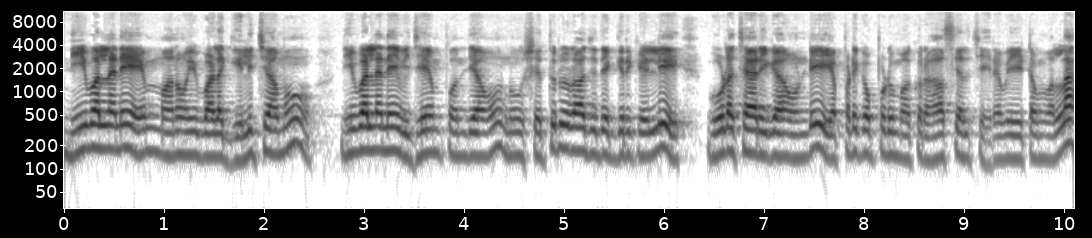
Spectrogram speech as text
నీ వల్లనే మనం ఇవాళ గెలిచాము నీ వల్లనే విజయం పొందాము. నువ్వు శత్రురాజు దగ్గరికి వెళ్ళి గూఢచారిగా ఉండి ఎప్పటికప్పుడు మాకు రహస్యాలు చేరవేయటం వల్ల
